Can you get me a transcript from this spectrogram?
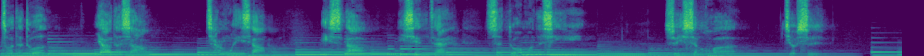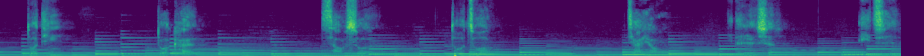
做得多，要的少，常微笑，意识到你现在是多么的幸运。所以生活就是多听、 少说、多做，加油，你的人生一直。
